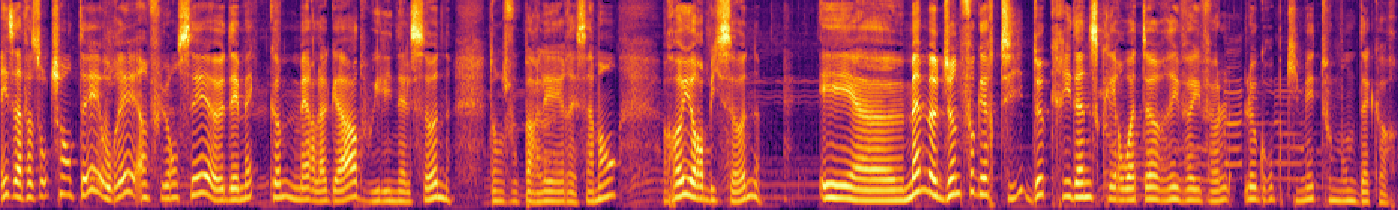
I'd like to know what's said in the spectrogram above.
Et sa façon de chanter aurait influencé euh, des mecs comme Merle Lagarde, Willie Nelson, dont je vous parlais récemment, Roy Orbison, et euh, même John Fogerty de Creedence Clearwater Revival, le groupe qui met tout le monde d'accord.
